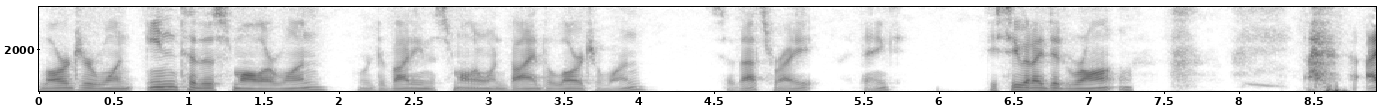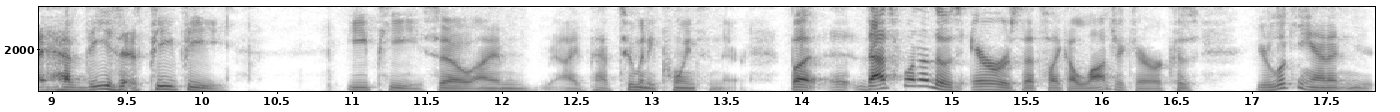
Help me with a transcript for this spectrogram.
larger one into the smaller one. We're dividing the smaller one by the larger one. So that's right, I think. Do you see what I did wrong? I have these as PP, EP, so I'm, I have too many points in there. But uh, that's one of those errors that's like a logic error because you're looking at it and you're,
